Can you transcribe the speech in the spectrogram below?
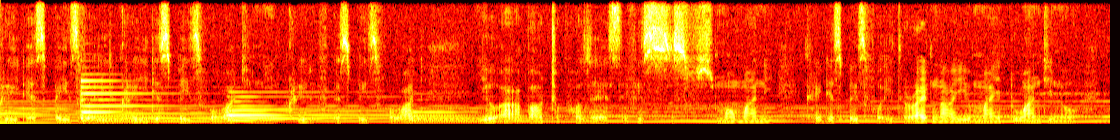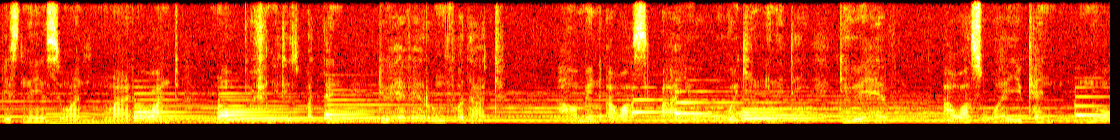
create a space for it. Create a space for what you need. A space for what you are about to possess. If it's small money, create a space for it. Right now, you might want, you know, business, you want, want more opportunities, but then do you have a room for that? How many hours are you working in a day? Do you have hours where you can, you know,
